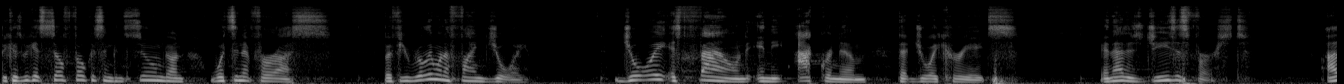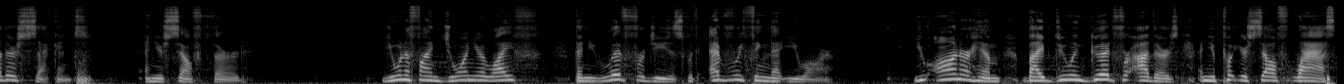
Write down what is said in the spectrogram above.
Because we get so focused and consumed on what's in it for us. But if you really want to find joy, joy is found in the acronym that joy creates. And that is Jesus first, others second, and yourself third. You want to find joy in your life? Then you live for Jesus with everything that you are. You honor him by doing good for others and you put yourself last.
